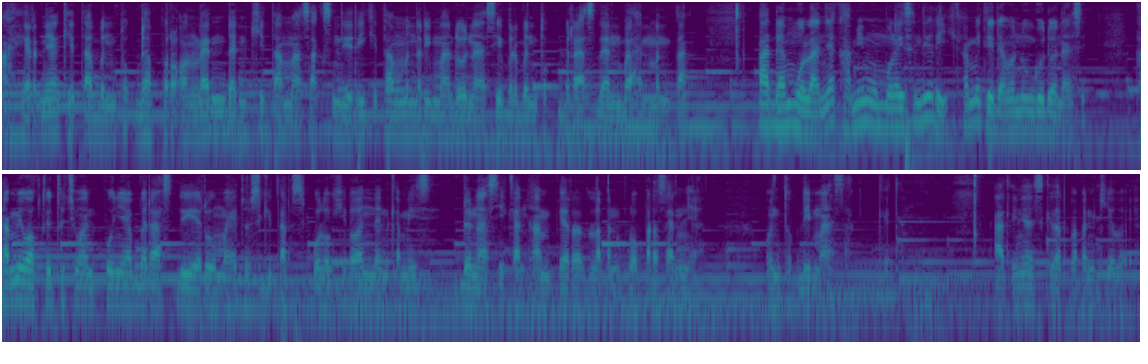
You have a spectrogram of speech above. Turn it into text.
Akhirnya kita bentuk dapur online dan kita masak sendiri kita menerima donasi berbentuk beras dan bahan mentah. Pada mulanya kami memulai sendiri kami tidak menunggu donasi. Kami waktu itu cuma punya beras di rumah itu sekitar 10 kiloan dan kami donasikan hampir 80 persennya untuk dimasak gitu. Artinya sekitar 8 kilo ya.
